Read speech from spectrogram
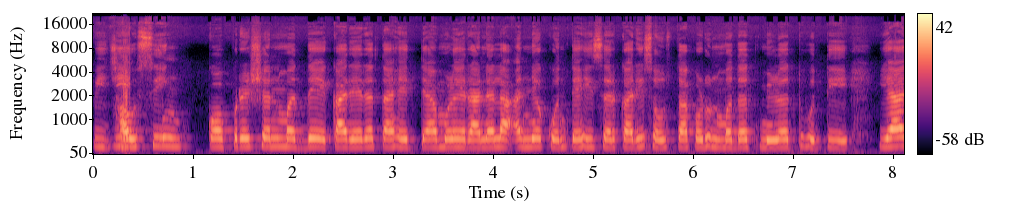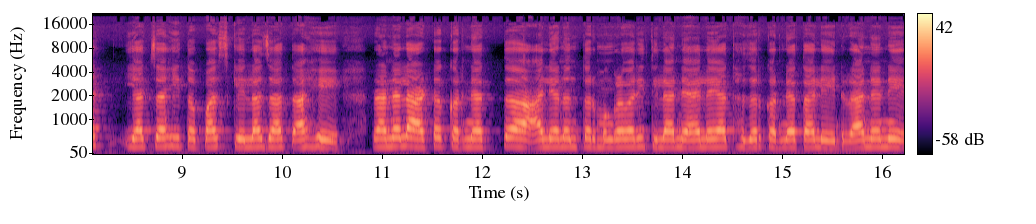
पी जी हाऊसिंग कॉर्पोरेशनमध्ये कार्यरत आहेत. त्यामुळे राण्याला अन्य कोणत्याही सरकारी संस्थांकडून मदत मिळत होती. या याचाही तपास केला जात आहे. राण्याला अटक करण्यात आल्यानंतर मंगळवारी तिला न्यायालयात हजर करण्यात आले. राण्याने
